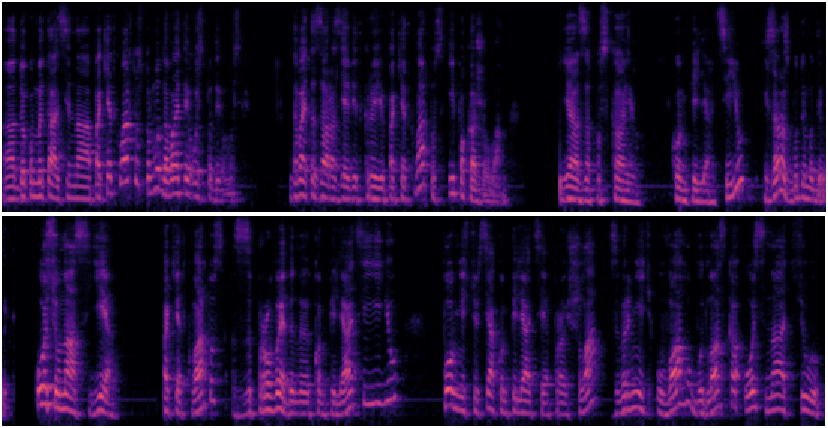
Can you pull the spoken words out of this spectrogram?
документації на пакет Quartus, тому давайте ось подивимось. Давайте зараз я відкрию пакет Quartus і покажу вам. Я запускаю компіляцію, і зараз будемо дивитися. Ось у нас є пакет Quartus з проведеною компіляцією. Повністю вся компіляція пройшла. Зверніть увагу, будь ласка, ось на цю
